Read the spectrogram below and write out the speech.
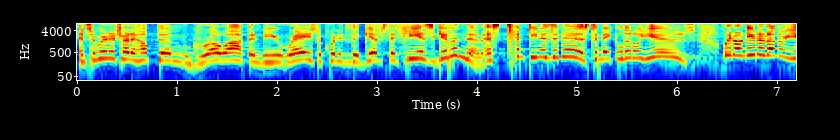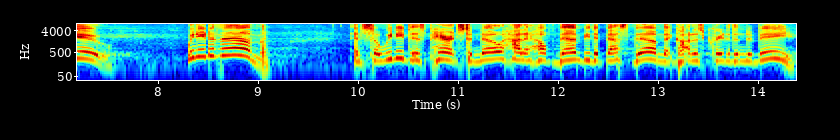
And so we're going to try to help them grow up and be raised according to the gifts that He has given them, as tempting as it is to make little yous. We don't need another you, we need a them. And so we need as parents to know how to help them be the best them that God has created them to be.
